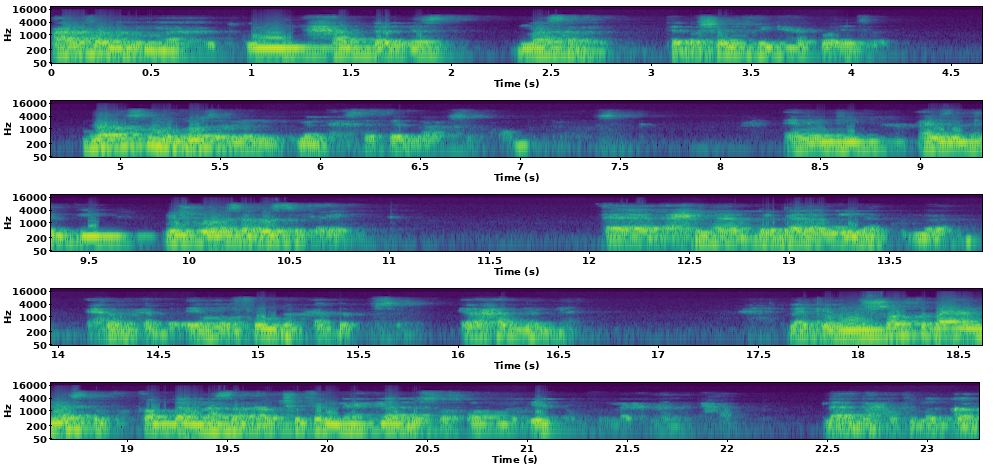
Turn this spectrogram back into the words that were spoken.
عارفه لما تكون حابة الناس مثلا تبقى شايفه فيك حاجة كويسة ده أصلا جزء من من الاحساس اللي بنفسك حب بنفسك يعني أنت عايزة تبقي مش كويسة بس في عينك. آه، إحنا ببلاوينا كلها إحنا بنحب المفروض بنحب نفسنا إلى حد ما. لكن مش شرط بقى الناس تتقبل مثلا أو تشوف إن إحنا بصفاتنا ديت المفروض إن إحنا نتحب لا ده إحنا نتكرم.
